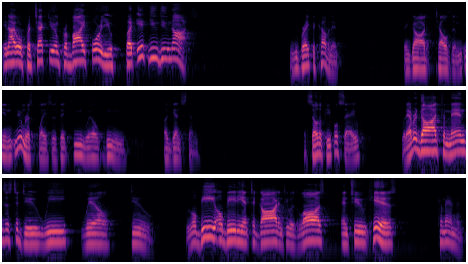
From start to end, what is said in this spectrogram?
and I will protect you and provide for you. But if you do not, you break the covenant, then God tells them in numerous places that he will be against them. And so the people say, whatever God commands us to do, we will do. We will be obedient to God and to his laws and to his commandments.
